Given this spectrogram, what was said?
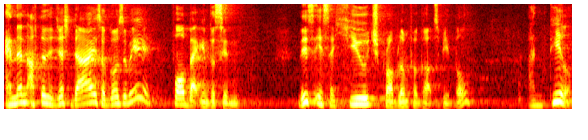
and then after the judge dies or goes away, fall back into sin. This is a huge problem for God's people until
